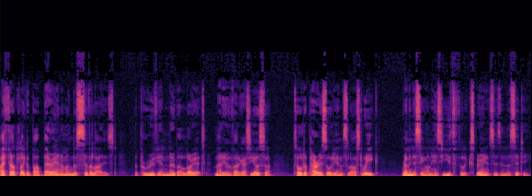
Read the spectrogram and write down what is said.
I felt like a barbarian among the civilized, the Peruvian Nobel laureate Mario Vargas Llosa told a Paris audience last week, reminiscing on his youthful experiences in the city.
